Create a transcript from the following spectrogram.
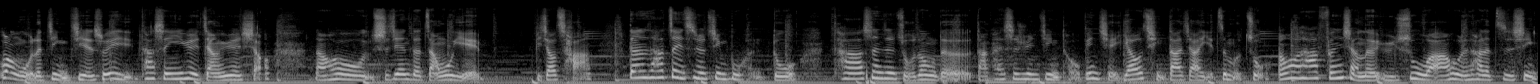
忘我的境界，所以他声音越讲越小，然后时间的掌握也比较差。但是他这一次就进步很多，他甚至主动的打开视讯镜头，并且邀请大家也这么做，然后他分享的语速啊，或者他的自信，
